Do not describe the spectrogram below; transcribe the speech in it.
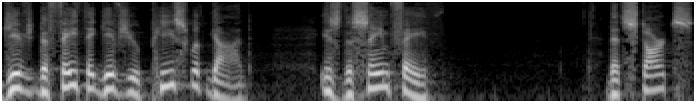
gives, the faith that gives you peace with God is the same faith that starts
